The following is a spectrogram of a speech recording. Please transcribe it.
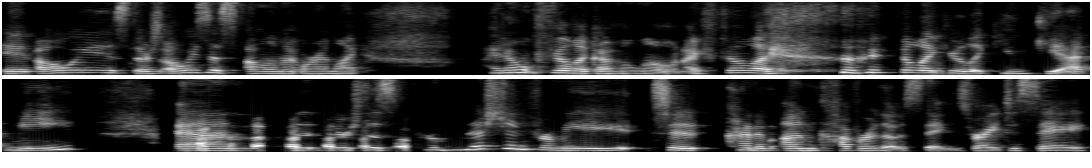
it always, there's always this element where I'm like, I don't feel like I'm alone. I feel like I feel like you're like you get me, and there's this permission for me to kind of uncover those things, right? To say,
